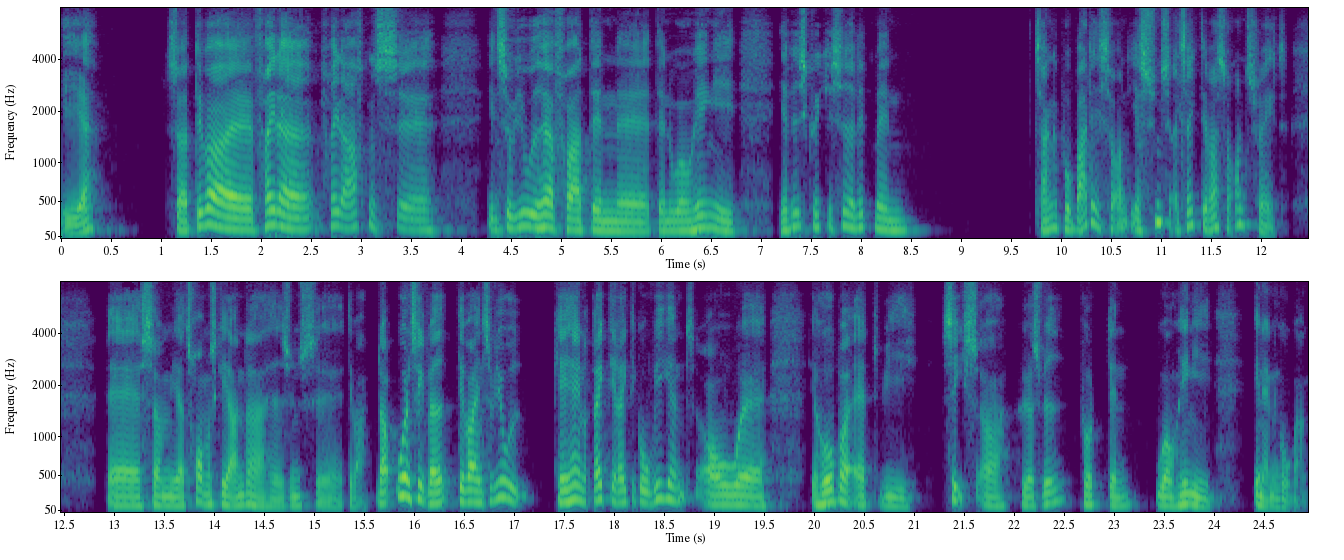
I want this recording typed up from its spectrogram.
Ja, så det var uh, fredag, fredag aftens uh, interviewet her fra den, uh, den uafhængige. Jeg ved sgu ikke, jeg sidder lidt med en tanke på, var det så ondt? Jeg synes altså ikke, det var så åndssvagt øh, som jeg tror måske andre havde synes øh, det var. Nå, uanset hvad, det var interviewet. Kan I have en rigtig, rigtig god weekend, og øh, jeg håber, at vi ses og høres ved på den uafhængige en anden god gang.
